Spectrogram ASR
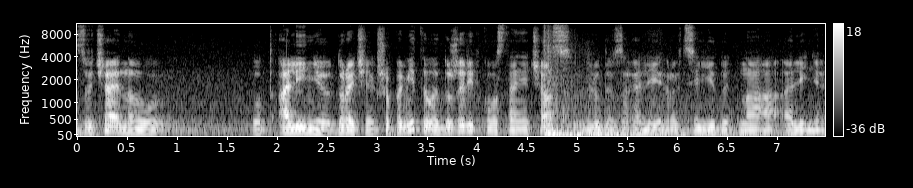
Звичайно, от А-лінію, до речі, якщо помітили, дуже рідко в останній час люди взагалі гравці їдуть на А-лінію.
